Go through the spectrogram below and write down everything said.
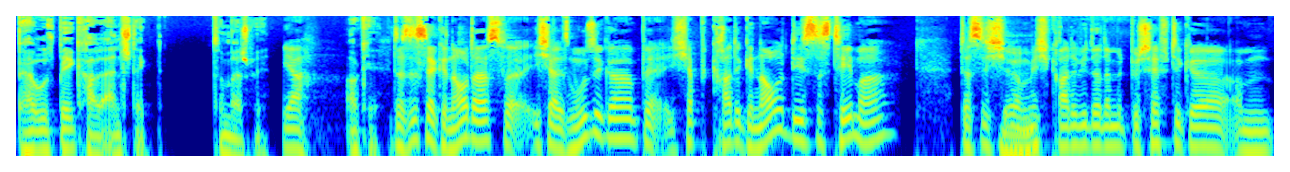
per USB-Kabel ansteckt, zum Beispiel? Ja. Okay. Das ist ja genau das. Ich als Musiker, ich habe gerade genau dieses Thema, dass ich äh, mhm. äh, mich gerade wieder damit beschäftige, ähm,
